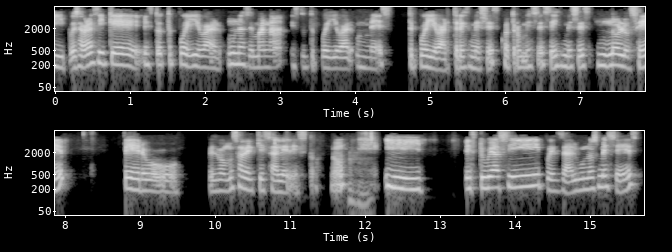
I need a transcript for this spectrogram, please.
y pues ahora sí que esto te puede llevar una semana, esto te puede llevar un mes, te puede llevar tres meses, cuatro meses, seis meses, no lo sé, pero pues vamos a ver qué sale de esto, ¿no? Y estuve así pues algunos meses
